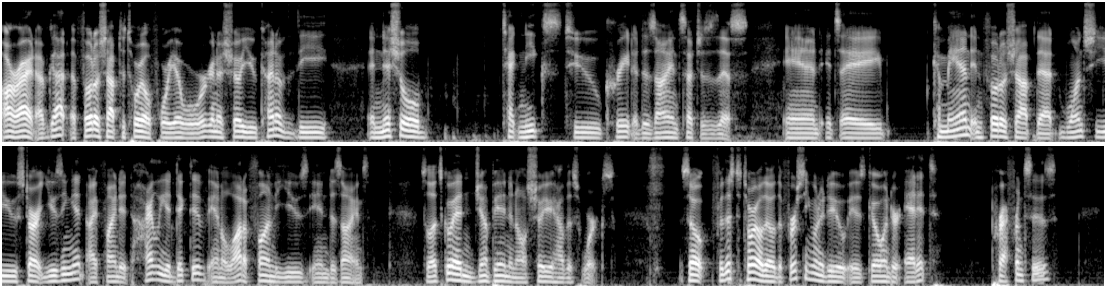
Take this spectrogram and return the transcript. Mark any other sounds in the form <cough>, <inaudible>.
Alright, I've got a Photoshop tutorial for you where we're going to show you kind of the initial techniques to create a design such as this. And it's a command in Photoshop that once you start using it, I find it highly addictive and a lot of fun to use in designs. So let's go ahead and jump in and I'll show you how this works. So for this tutorial though, the first thing you want to do is go under Edit, Preferences,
